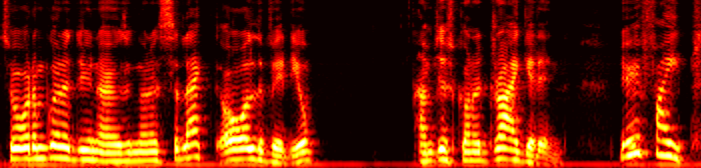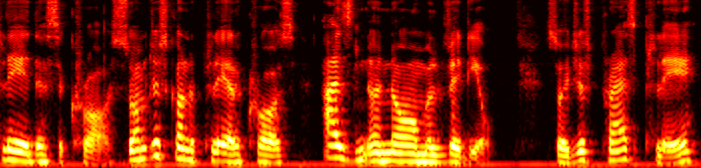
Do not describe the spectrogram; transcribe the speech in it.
So what I'm going to do now is I'm going to select all the video. I'm just going to drag it in. Now if I play this across, so I'm just going to play it across as a normal video. So I just press play.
